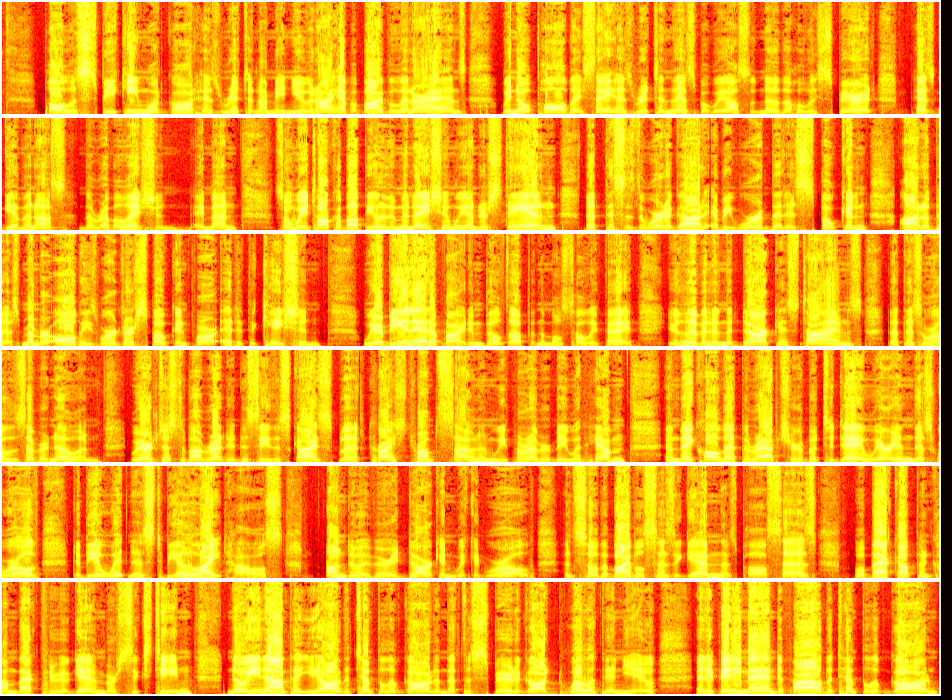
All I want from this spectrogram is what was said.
Paul is speaking what God has written. I mean, you and I have a Bible in our hands. We know Paul, they say, has written this, but we also know the Holy Spirit has given us the revelation. Amen. So when we talk about the illumination, we understand that this is the Word of God, every word that is spoken out of this. Remember, all these words are spoken for our edification. We are being edified and built up in the most holy faith. You're living in the darkest times that this world has ever known. We are just about ready to see the sky split, Christ trumps sound, and we forever be with him, and they call that the rapture. But today we are in this world to be a witness to be a lighthouse unto a very dark and wicked world. And so the Bible says again, as Paul says, we'll back up and come back through again, verse 16, Know ye not that ye are the temple of God, and that the Spirit of God dwelleth in you? And if any man defile the temple of God,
